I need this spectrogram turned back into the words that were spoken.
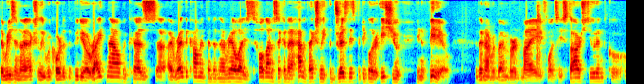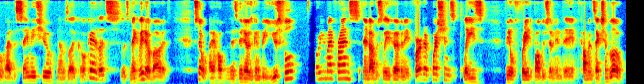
the reason I actually recorded the video right now because uh, I read the comment and then I realized, hold on a second, I haven't actually addressed this particular issue in a video. Then I remembered my Fluency Star student who, who had the same issue, and I was like, okay, let's let's make a video about it. So I hope that this video is going to be useful for you, my friends. And obviously, if you have any further questions, please feel free to publish them in the comment section below.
